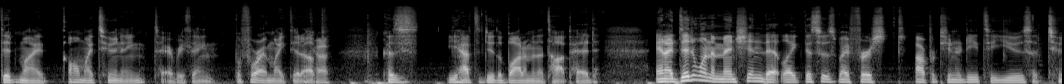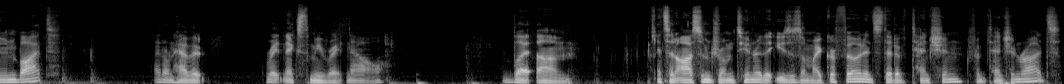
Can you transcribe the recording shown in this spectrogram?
did my all my tuning to everything before I mic'd it up, because you have to do the bottom and the top head. And I did want to mention that like this was my first opportunity to use a Tune-Bot. I don't have it right next to me right now, but um, it's an awesome drum tuner that uses a microphone instead of tension from tension rods.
